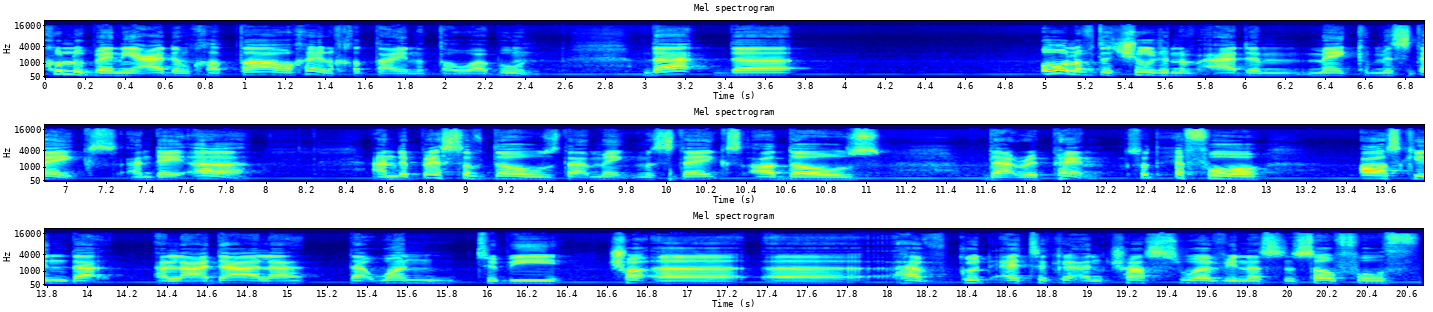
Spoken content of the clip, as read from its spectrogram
"Kullu bani Adam khata wa khayr khata'in tawwabun." That the all of the children of Adam make mistakes and they err, and the best of those that make mistakes are those that repent. So therefore, asking that al-adala, that one to be uh, uh, have good etiquette and trustworthiness and so forth,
